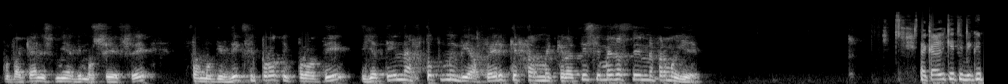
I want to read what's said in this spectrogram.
που θα κάνεις μια δημοσίευση, θα μου τη δείξει πρώτη-πρώτη, γιατί είναι αυτό που με ενδιαφέρει και θα με κρατήσει μέσα στην εφαρμογή. Θα κάνω και την μικρή,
